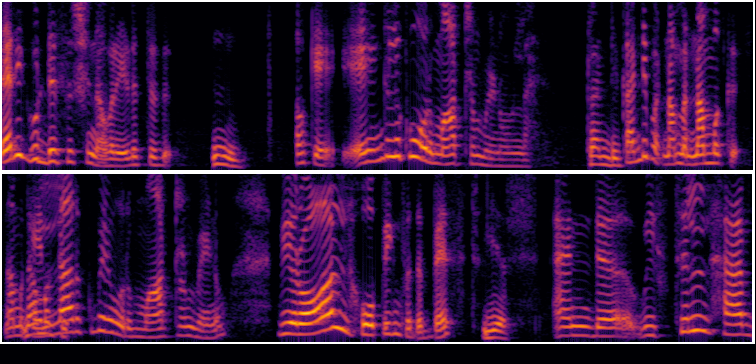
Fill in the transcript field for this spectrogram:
very good decision அவர் எடுத்தது. ம். ஓகே எங்களுக்கும் ஒரு மாற்றம் வேணும்ல. கண்டிப்பா. கண்டிப்பா. நம்ம நமக்கு நமக்கு. எல்லாருக்குமே ஒரு மாற்றம் வேணும். We are all hoping for the best yes and we still have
